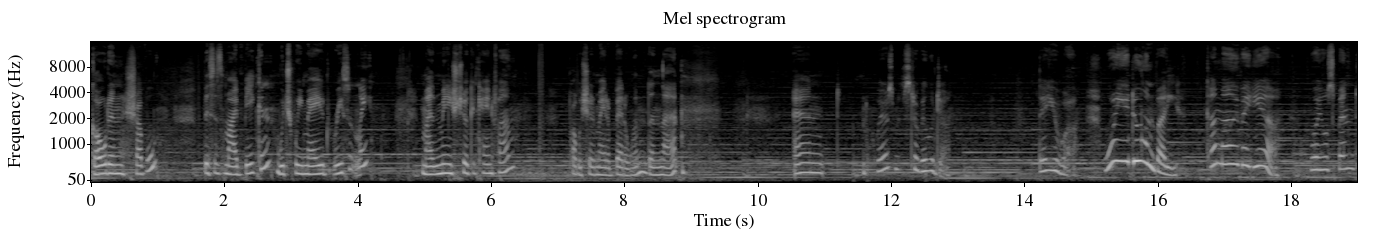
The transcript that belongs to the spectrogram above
golden shovel. This is my beacon, which we made recently. My mini sugarcane farm. Probably should have made a better one than that. And where's Mr. Villager? There you are. What are you doing, buddy? Come over here. Where you'll spend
